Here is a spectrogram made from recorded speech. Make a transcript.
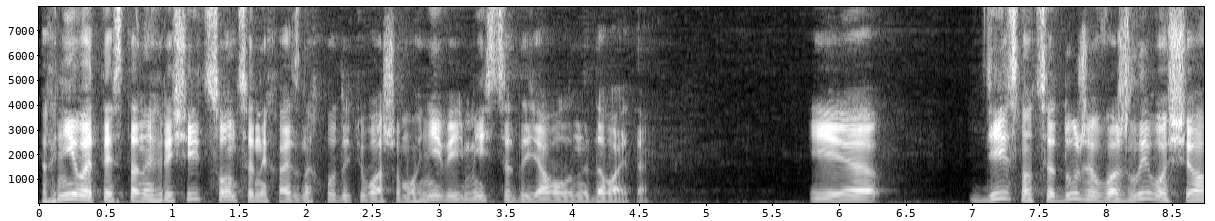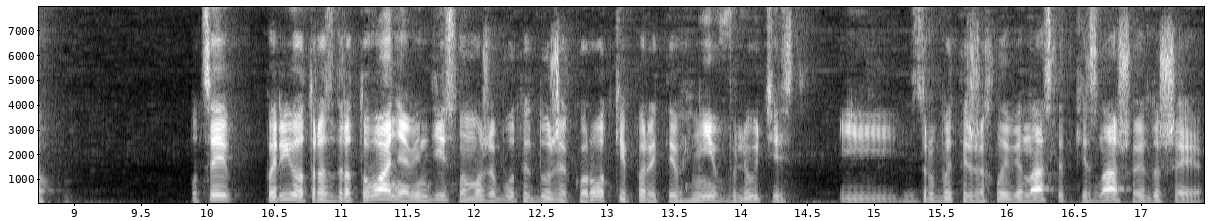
Гнівайтесь та не грішіть, сонце нехай знаходить у вашому гніві, і місця дияволу не давайте. І е, дійсно це дуже важливо, що у цей період роздратування він дійсно може бути дуже короткий, перейти в гнів, в лютість і зробити жахливі наслідки з нашою душею.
